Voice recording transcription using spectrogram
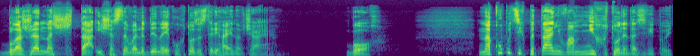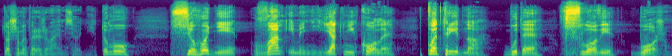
блаженна та і щаслива людина, яку хто застерігає, навчає? Бог. На купу цих питань вам ніхто не дасть відповідь, то, що ми переживаємо сьогодні. Тому сьогодні вам і мені, як ніколи, потрібно бути в Слові Божому.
